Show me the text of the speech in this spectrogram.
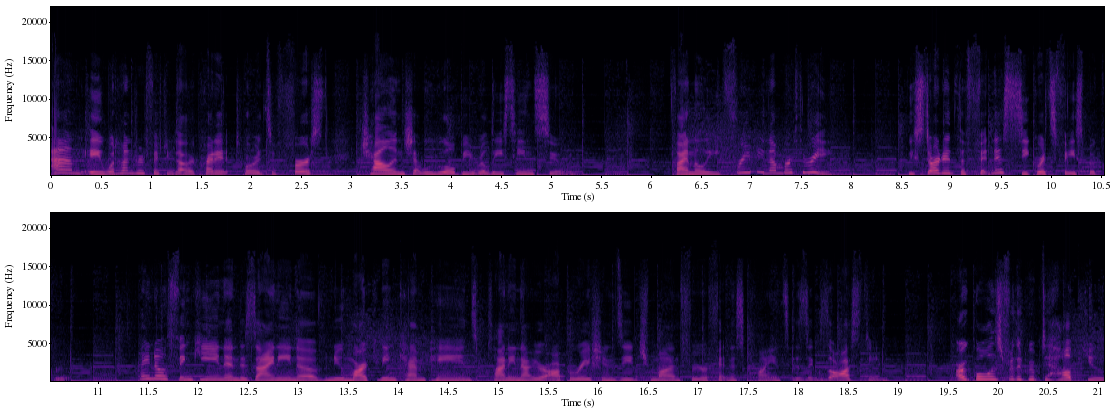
and a $150 credit towards the first challenge that we will be releasing soon. Finally, freebie number three. We started the Fitness Secrets Facebook group. I know thinking and designing of new marketing campaigns, planning out your operations each month for your fitness clients is exhausting. Our goal is for the group to help you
